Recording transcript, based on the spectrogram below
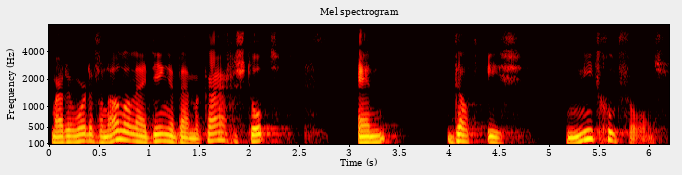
maar er worden van allerlei dingen bij elkaar gestopt en dat is niet goed voor ons.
